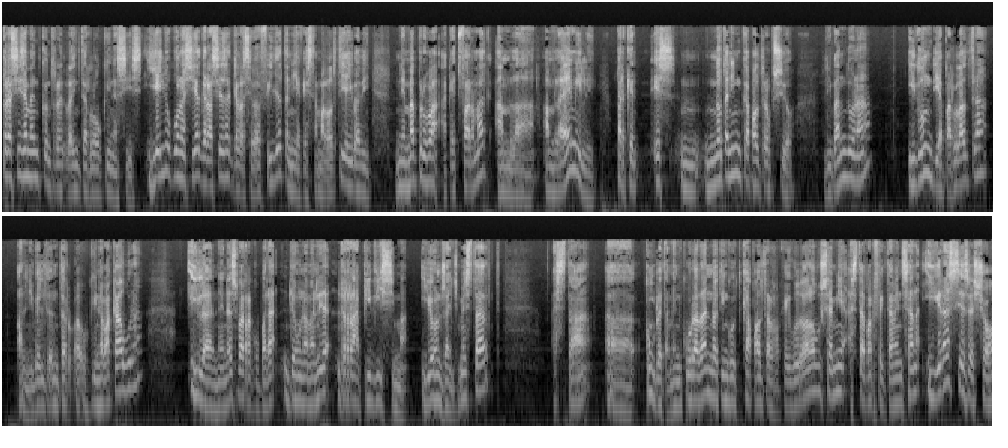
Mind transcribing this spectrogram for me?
precisament contra la interleuquina 6. I ell ho coneixia gràcies a que la seva filla tenia aquesta malaltia i va dir anem a provar aquest fàrmac amb la, amb la Emily, perquè és, no tenim cap altra opció. Li van donar i d'un dia per l'altre el nivell d'interleuquina va caure i la nena es va recuperar d'una manera rapidíssima. I 11 anys més tard està eh, completament curada, no ha tingut cap altra recaiguda de leucèmia, està perfectament sana i gràcies a això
